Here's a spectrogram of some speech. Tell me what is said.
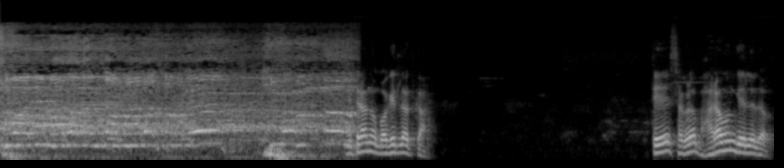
शिवाजी मित्रांनो बघितलं का? ते सगळं भारावून गेलेलं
